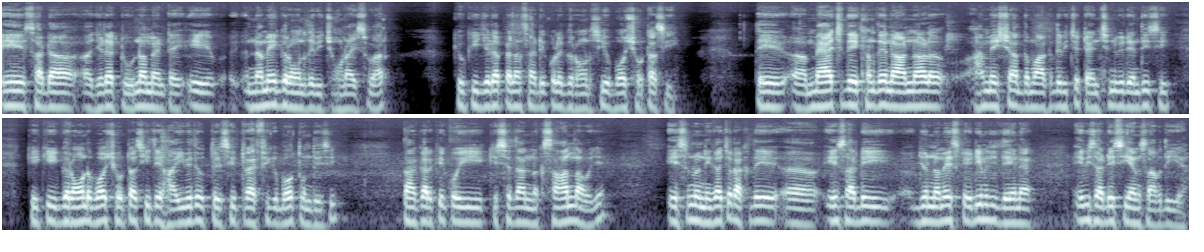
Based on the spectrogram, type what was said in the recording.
ਇਹ ਸਾਡਾ ਜਿਹੜਾ ਟੂਰਨਾਮੈਂਟ ਹੈ, ਇਹ ਨਵੇਂ ਗਰਾਊਂਡ ਦੇ ਵਿੱਚ ਹੋਣਾ ਇਸ ਵਾਰ, ਕਿਉਂਕਿ ਜਿਹੜਾ ਪਹਿਲਾਂ ਸਾਡੇ ਕੋਲੇ ਗਰਾਊਂਡ ਸੀ, ਉਹ ਬਹੁਤ ਛੋਟਾ ਸੀ। ਤੇ ਮੈਚ ਦੇਖਣ ਦੇ ਨਾਲ ਨਾਲ ਹਮੇਸ਼ਾ ਦਿਮਾਗ ਦੇ ਵਿੱਚ ਟੈਨਸ਼ਨ ਵੀ ਰਹਿੰਦੀ ਸੀ ਕਿ ਕਿ ਗਰਾਊਂਡ ਬਹੁਤ ਛੋਟਾ ਸੀ ਤੇ ਹਾਈਵੇ ਦੇ ਉੱਤੇ ਸੀ ਟ੍ਰੈਫਿਕ ਬਹੁਤ ਹੁੰਦੀ ਸੀ। ਤਾਂ ਕਰਕੇ ਕੋਈ ਕਿਸੇ ਦਾ ਨੁਕਸਾਨ ਨਾ ਹੋ ਜੇ। ਇਸ ਨੂੰ ਨਿਗਾਹ 'ਚ ਰੱਖਦੇ ਇਹ ਸਾਡੀ, ਜੋ ਨਵੇਂ ਸਟੇਡੀਅਮ ਦੀ ਦੇਣ ਹੈ, ਇਹ ਵੀ ਸਾਡੇ ਸੀਐਮ ਸਾਹਿਬ ਦੀ ਹੈ।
